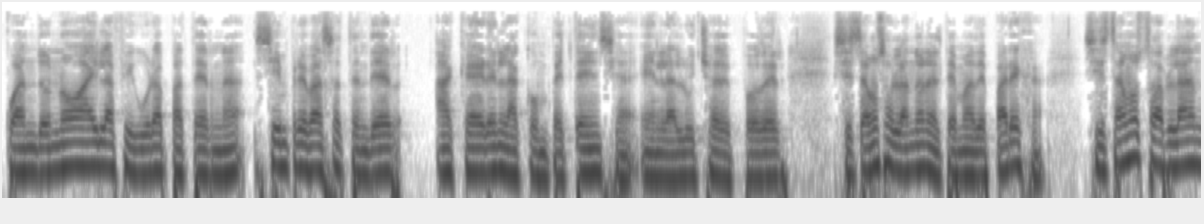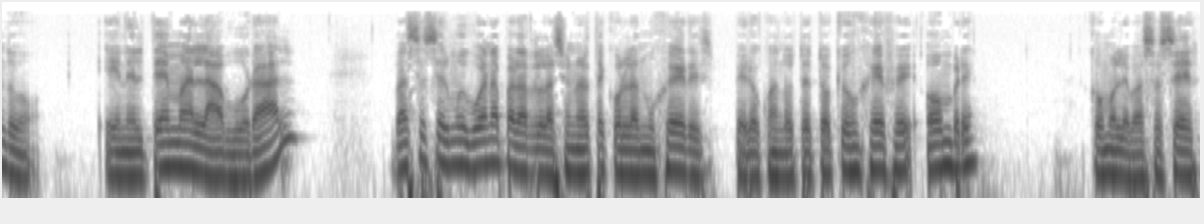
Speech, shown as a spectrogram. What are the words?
cuando no hay la figura paterna, siempre vas a tender a caer en la competencia, en la lucha de poder. Si estamos hablando en el tema de pareja, si estamos hablando en el tema laboral, vas a ser muy buena para relacionarte con las mujeres, pero cuando te toque un jefe hombre, ¿cómo le vas a hacer?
